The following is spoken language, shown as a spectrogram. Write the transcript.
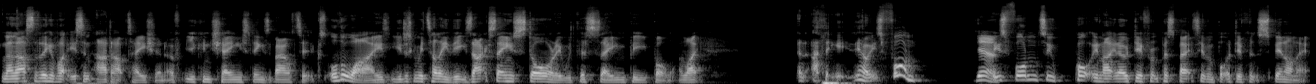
Now that's the thing of like it's an adaptation of you can change things about it because otherwise you're just gonna be telling the exact same story with the same people and like, and I think you know it's fun. Yeah. It's fun to put in like you know different perspective and put a different spin on it.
